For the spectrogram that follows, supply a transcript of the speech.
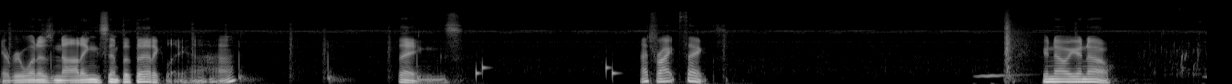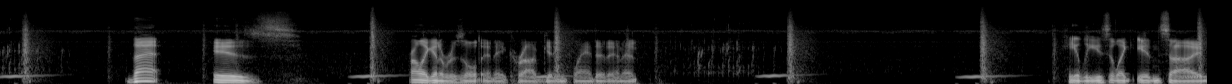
Everyone is nodding sympathetically. Uh huh. Things. That's right, things. You know, you know. That is probably going to result in a crop getting planted in it. Haley's like inside,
